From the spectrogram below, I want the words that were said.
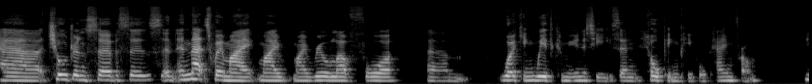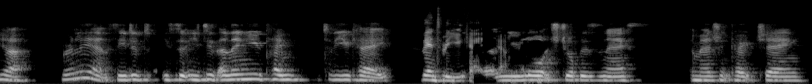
uh, children's services, and, and that's where my my my real love for um, working with communities and helping people came from. Yeah, brilliant. So you did, so you did, and then you came to the UK. Then to the UK, and yeah. you launched your business, Emergent Coaching.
